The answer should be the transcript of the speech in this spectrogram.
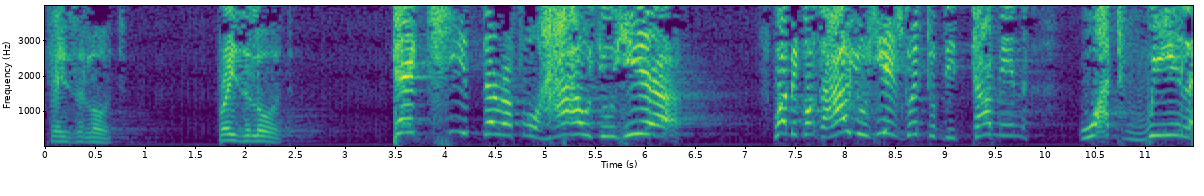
Praise the Lord. Praise the Lord. Take heed therefore how you hear. Well, because how you hear is going to determine what will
